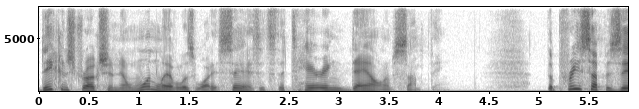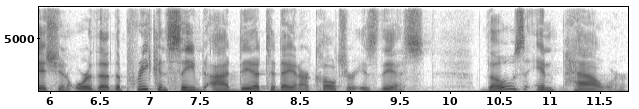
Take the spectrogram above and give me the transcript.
Deconstruction, on one level, is what it says it's the tearing down of something. The presupposition or the, the preconceived idea today in our culture is this those in power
